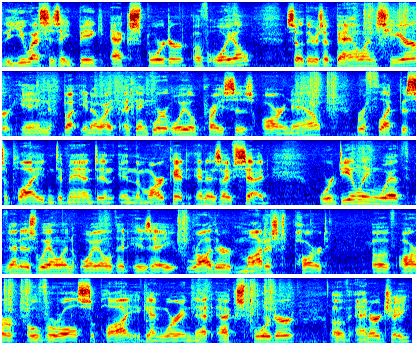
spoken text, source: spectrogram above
the U.S. is a big exporter of oil, so there's a balance here. In, but you know, I, I think where oil prices are now reflect the supply and demand in, in the market. And as I've said, we're dealing with Venezuelan oil that is a rather modest part of our overall supply. Again, we're a net exporter of energy.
